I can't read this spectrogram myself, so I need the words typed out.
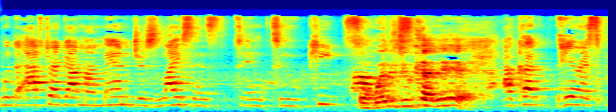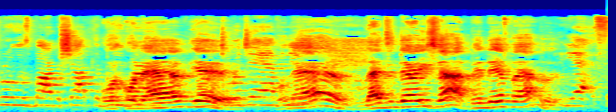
with the, after I got my manager's license to, to keep. so um, where did you cut hair? I cut hair at Sproul's Barbershop, the On, on the Ave? Yeah. on Georgia Avenue. the Ave. Legendary shop. Been there forever. Yes.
